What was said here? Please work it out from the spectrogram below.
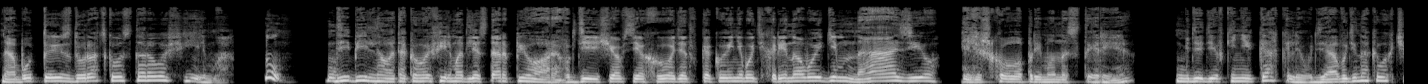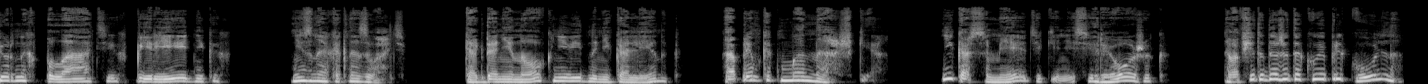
а будто из дурацкого старого фильма. Ну, дебильного такого фильма для старперов, где еще все ходят в какую-нибудь хреновую гимназию, или школа при монастыре, где девки не как люди, а в одинаковых черных платьях, передниках, не знаю, как назвать, когда ни ног не видно, ни коленок, а прям как монашки. Ни косметики, ни сережек. А вообще-то даже такое прикольно,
